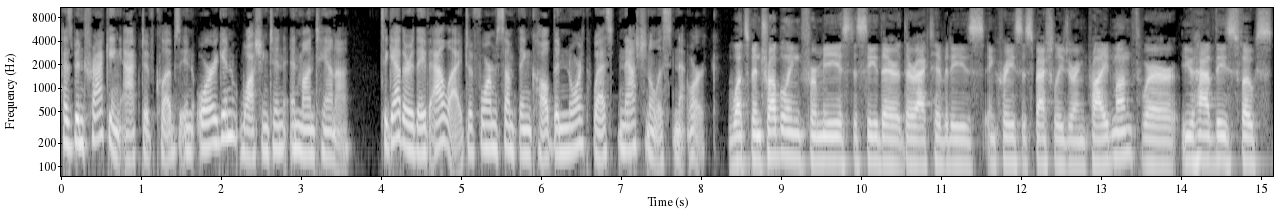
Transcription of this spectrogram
has been tracking active clubs in Oregon, Washington, and Montana. Together, they've allied to form something called the Northwest Nationalist Network. What's been troubling for me is to see their, their activities increase, especially during Pride Month, where you have these folks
